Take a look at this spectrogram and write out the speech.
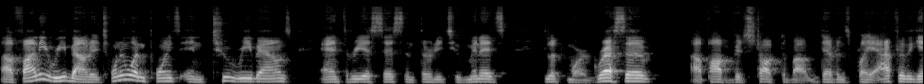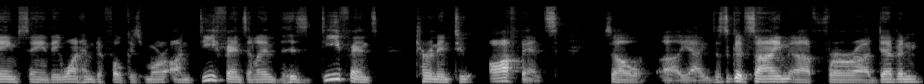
Uh, finally rebounded 21 points in two rebounds and three assists in 32 minutes. He looked more aggressive. Uh, Popovich talked about Devin's play after the game, saying they want him to focus more on defense and let his defense turn into offense. So, uh, yeah, that's a good sign uh, for uh, Devin.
